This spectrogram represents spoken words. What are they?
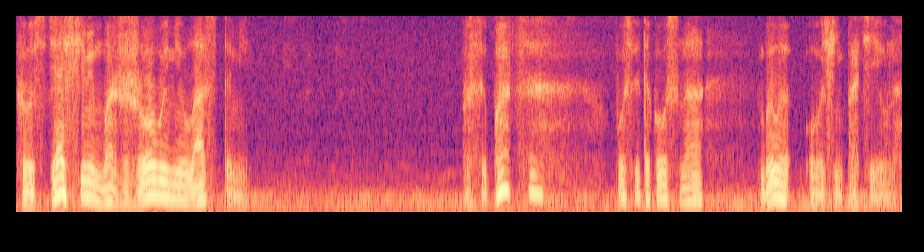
хрустящими моржовыми ластами. Просыпаться после такого сна было очень противно.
